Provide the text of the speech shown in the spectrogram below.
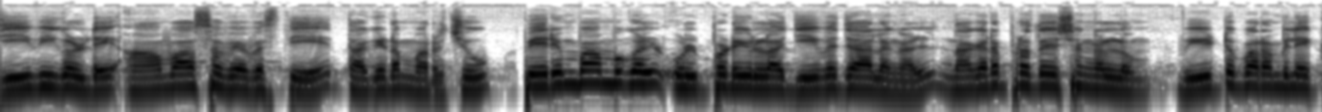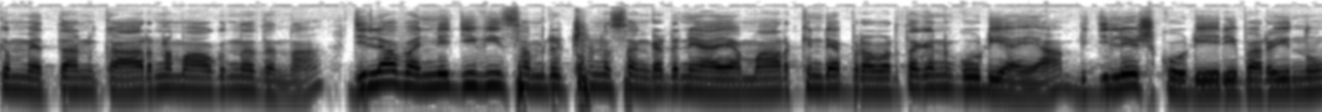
ജീവികളുടെ ആവാസ വ്യവസ്ഥയെ തകിടം മറിച്ചു. പെരുമ്പാമ്പുകൾ ഉൾപ്പെടെയുള്ള ജീവജാലങ്ങൾ നഗരപ്രദേശങ്ങളിലും വീട്ടുപറമ്പിലേക്കും എത്താൻ കാരണമാകുന്നതെന്ന് ജില്ലാ വന്യജീവി സംരക്ഷണ സംഘടനയായ മാർക്കിന്റെ പ്രവർത്തകൻ കൂടിയായ ബിജിലേഷ് കോടിയേരി പറയുന്നു.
